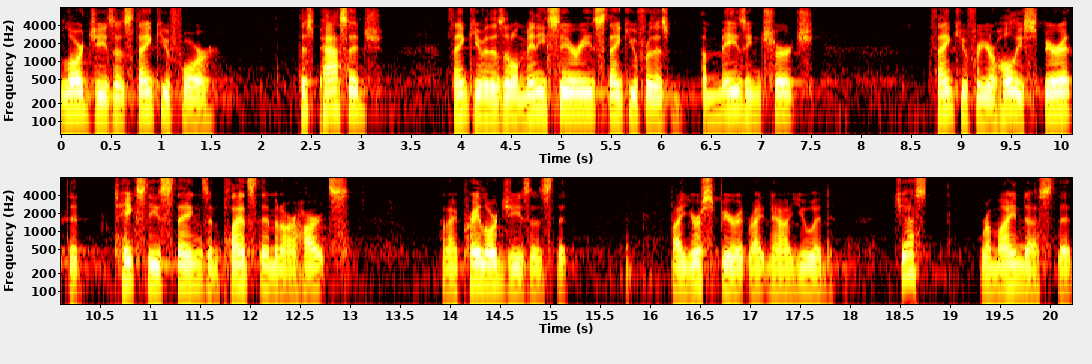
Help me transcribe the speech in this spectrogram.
Lord Jesus, thank you for this passage. Thank you for this little mini series. Thank you for this amazing church. Thank you for your Holy Spirit that takes these things and plants them in our hearts. And I pray, Lord Jesus, that by your Spirit right now, you would just remind us that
